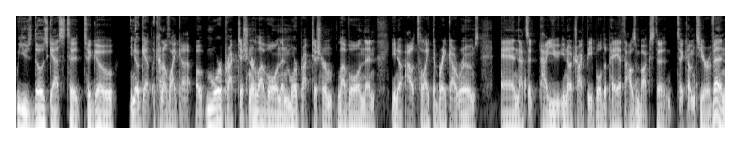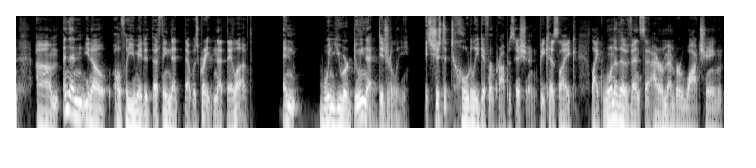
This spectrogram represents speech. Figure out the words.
we use those guests to to go, you know, get kind of like a, a more practitioner level, and then more practitioner level, and then you know out to like the breakout rooms, and that's a, how you you know attract people to pay a thousand bucks to to come to your event. Um, and then you know hopefully you made it a thing that that was great and that they loved. And when you were doing that digitally it's just a totally different proposition because like like one of the events that i remember watching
